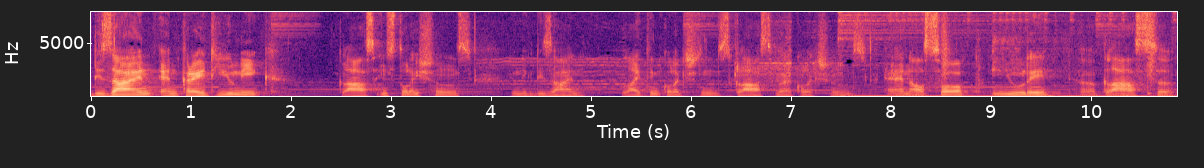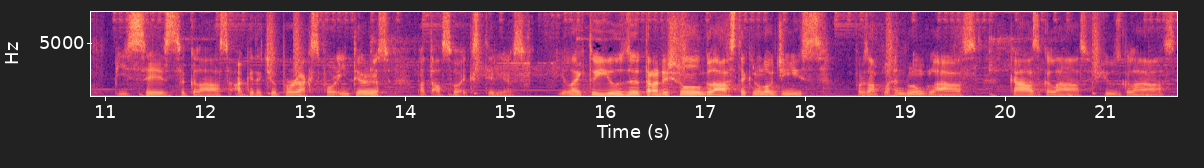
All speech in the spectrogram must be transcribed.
design and create unique glass installations, unique design lighting collections, glassware collections, and also newly uh, glass uh, pieces, glass architectural products for interiors, but also exteriors. We like to use the traditional glass technologies, for example, handblown glass, cast glass, fused glass,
